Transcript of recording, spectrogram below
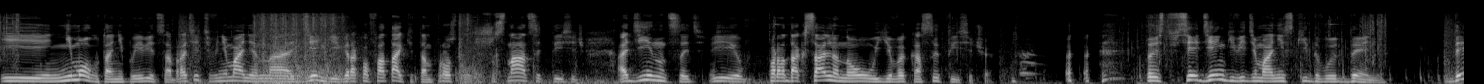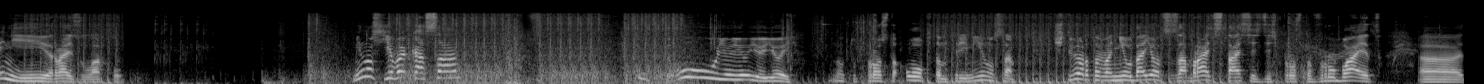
И не могут они появиться. Обратите внимание на деньги игроков атаки. Там просто уже 16 тысяч, 11. И парадоксально, но у ЕВ косы 1000. То есть все деньги, видимо, они скидывают Дэнни. Дэнни и Райзу Лаху. Минус ЕВ коса. Ой-ой-ой-ой-ой. Ну, тут просто оптом три минуса. Четвертого не удается забрать. Стася здесь просто врубает э,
